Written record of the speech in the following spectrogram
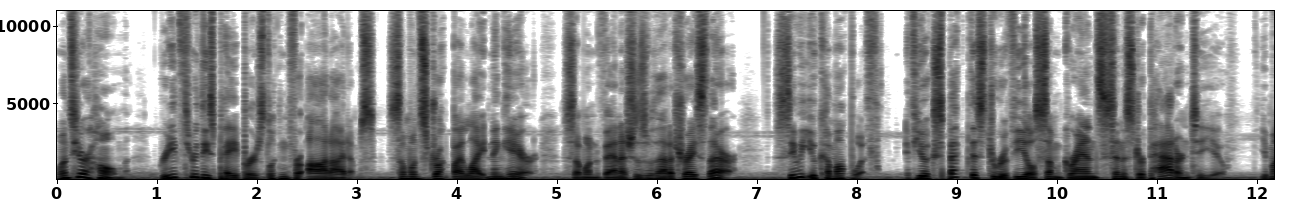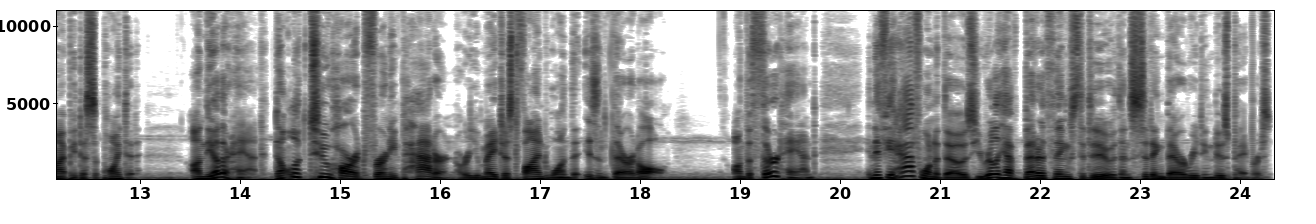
once you're home, read through these papers looking for odd items. Someone struck by lightning here, someone vanishes without a trace there. See what you come up with. If you expect this to reveal some grand sinister pattern to you, you might be disappointed. On the other hand, don't look too hard for any pattern, or you may just find one that isn't there at all. On the third hand, and if you have one of those, you really have better things to do than sitting there reading newspapers.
